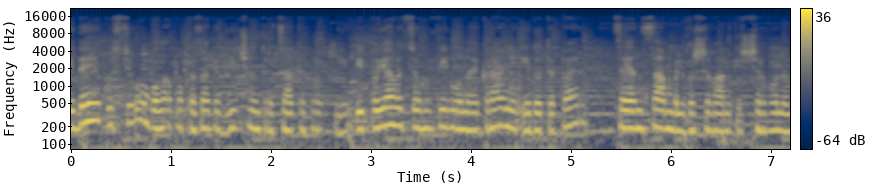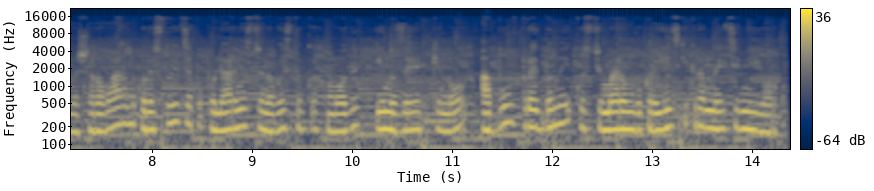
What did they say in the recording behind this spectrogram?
Ідея костюму була показати дівчину 30-х років. Від появи цього фільму на екрані і дотепер цей ансамбль вишиванки з червоними шароварами користується популярністю на виставках моди і музеях кіно, а був придбаний костюмером в українській крамниці в Нью-Йорку,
